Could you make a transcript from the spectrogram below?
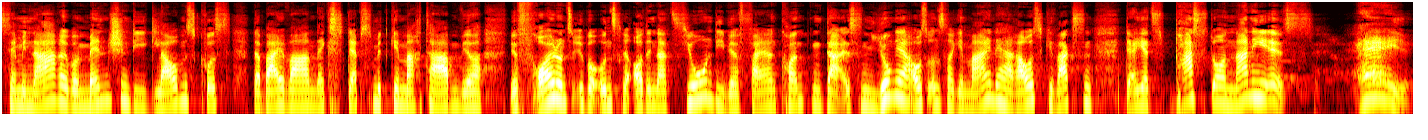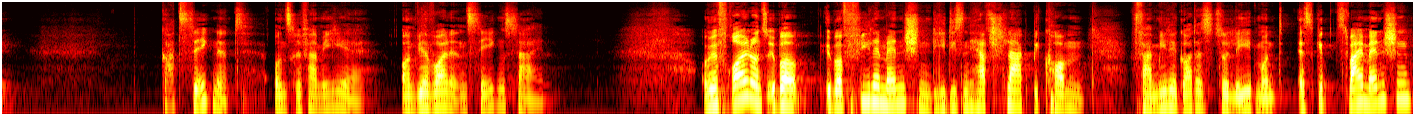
Seminare über Menschen, die Glaubenskurs dabei waren, Next Steps mitgemacht haben. Wir, wir freuen uns über unsere Ordination, die wir feiern konnten. Da ist ein Junge aus unserer Gemeinde herausgewachsen, der jetzt Pastor Nanny ist. Hey! Gott segnet unsere Familie und wir wollen ein Segen sein. Und wir freuen uns über, über viele Menschen, die diesen Herzschlag bekommen, Familie Gottes zu leben. Und es gibt zwei Menschen,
